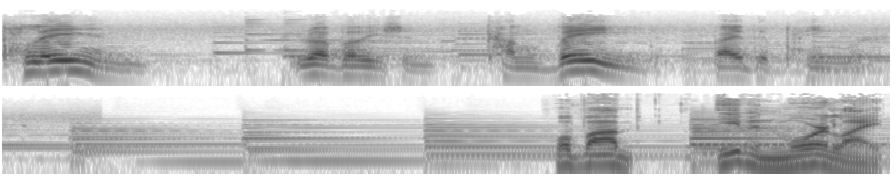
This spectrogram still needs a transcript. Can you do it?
plain revelation conveyed by the plain word. Well, Bob, even more light,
